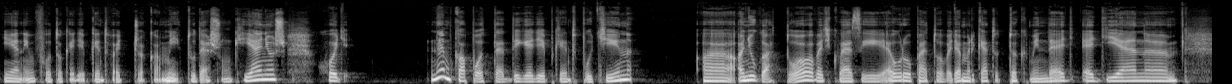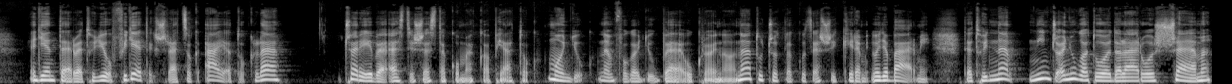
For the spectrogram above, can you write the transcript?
ilyen infótok egyébként, vagy csak a mi tudásunk hiányos, hogy nem kapott eddig egyébként Putyin a, a nyugattól, vagy kvázi Európától, vagy Amerikától, tök mindegy, egy ilyen, egy ilyen tervet, hogy jó, figyeljetek, srácok, álljatok le, cserébe ezt és ezt akkor megkapjátok. Mondjuk, nem fogadjuk be Ukrajna a NATO csatlakozási kérem, vagy a bármi. Tehát, hogy nem, nincs a nyugat oldaláról sem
